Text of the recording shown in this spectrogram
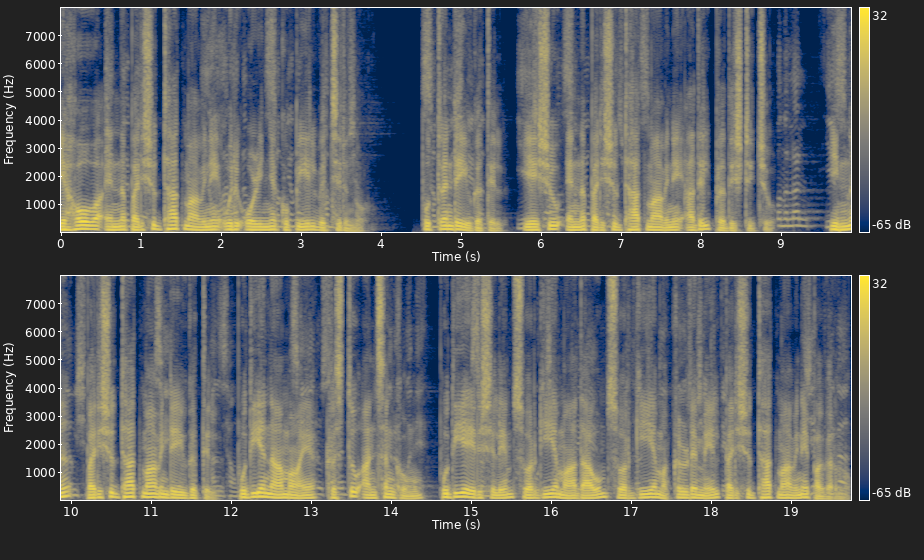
യഹോവ എന്ന പരിശുദ്ധാത്മാവിനെ ഒരു ഒഴിഞ്ഞ കുപ്പിയിൽ വെച്ചിരുന്നു. പുത്രന്റെ യുഗത്തിൽ യേശു എന്ന പരിശുദ്ധാത്മാവിനെ അതിൽ പ്രതിഷ്ഠിച്ചു. ഇന്ന് പരിശുദ്ധാത്മാവിന്റെ യുഗത്തിൽ പുതിയ നാമമായ ക്രിസ്തു അൻസംഘവും പുതിയ എരിശിലേം സ്വർഗീയ മാതാവും സ്വർഗീയ മക്കളുടെ മേൽ പരിശുദ്ധാത്മാവിനെ പകർന്നു.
